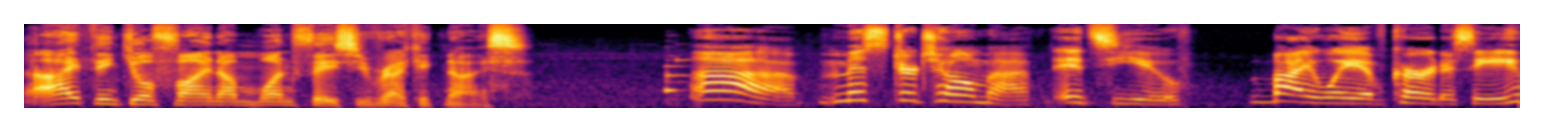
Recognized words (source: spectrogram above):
I think you'll find I'm one face you recognize. Ah, Mr. Thoma, it's you. By way of courtesy,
